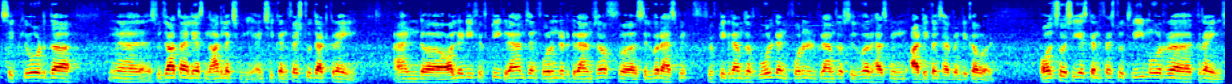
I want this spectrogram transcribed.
secured the uh, Sujata alias Nagalakshmi and she confessed to that crime and uh, already 50 grams and 400 grams of uh, silver has been 50 grams of gold and 400 grams of silver has been articles have been recovered also she has confessed to three more uh, crimes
